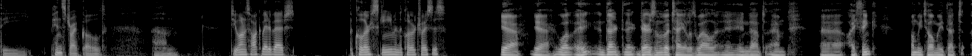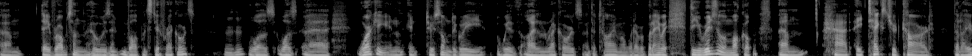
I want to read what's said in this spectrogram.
the pinstripe gold. Um, do you want to talk a bit about the color scheme and the color choices? Yeah, yeah. Well, uh, there, there, there's another tale as well in that um, uh, I think somebody told me that um, Dave Robinson, who was involved with Stiff Records, Mm-hmm. was was uh, working in, in to some degree with Island Records at the time or whatever. But anyway, the original mock-up um, had a textured card that I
